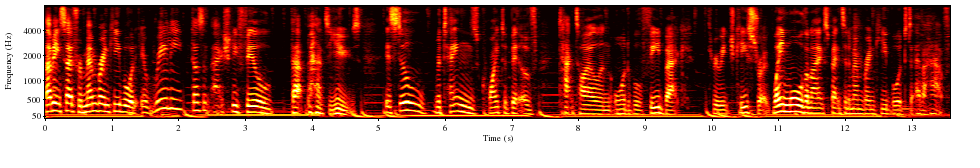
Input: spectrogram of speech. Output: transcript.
That being said, for membrane keyboard, it really doesn't actually feel that bad to use. It still retains quite a bit of tactile and audible feedback through each keystroke, way more than I expected a membrane keyboard to ever have.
